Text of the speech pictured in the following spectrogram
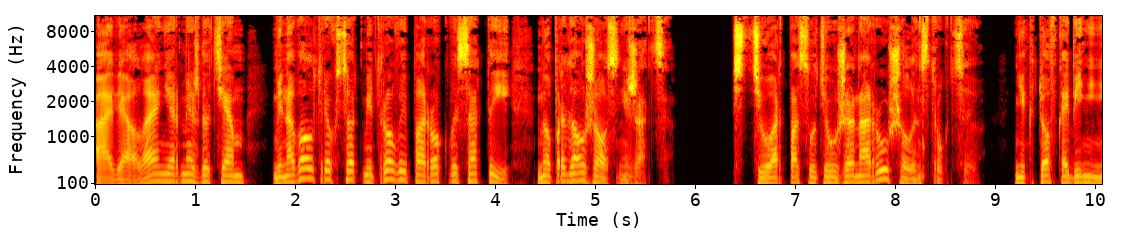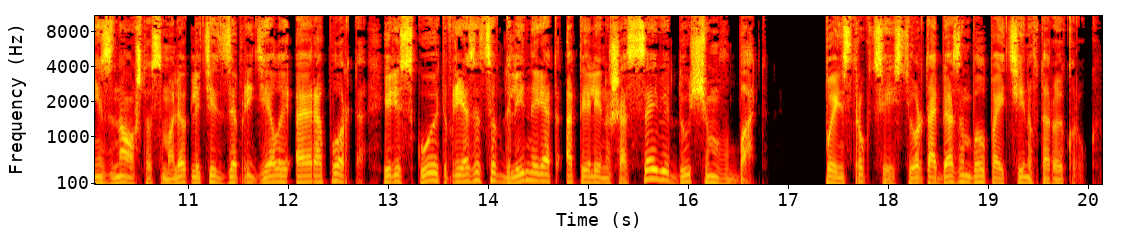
Авиалайнер, между тем, миновал 300-метровый порог высоты, но продолжал снижаться. Стюарт, по сути, уже нарушил инструкцию. Никто в кабине не знал, что самолет летит за пределы аэропорта и рискует врезаться в длинный ряд отелей на шоссе, ведущем в Бат. По инструкции Стюарт обязан был пойти на второй круг.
